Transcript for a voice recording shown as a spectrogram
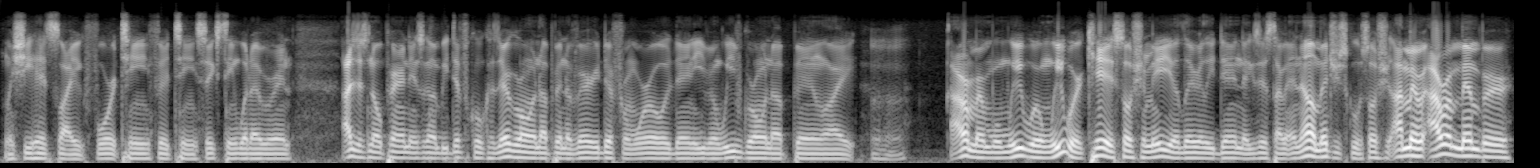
when she hits like 14, 15, 16, whatever, and I just know parenting is going to be difficult because they're growing up in a very different world than even we've grown up in. Like, uh-huh. I remember when we were when we were kids, social media literally didn't exist. Like in elementary school, social. I remember I remember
